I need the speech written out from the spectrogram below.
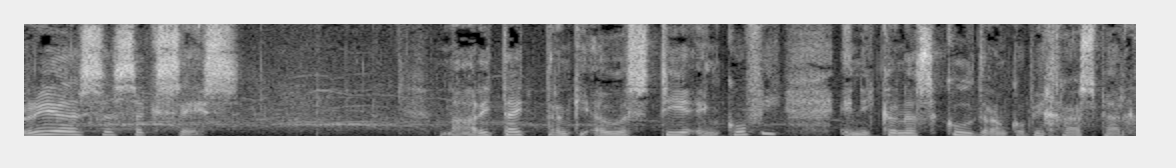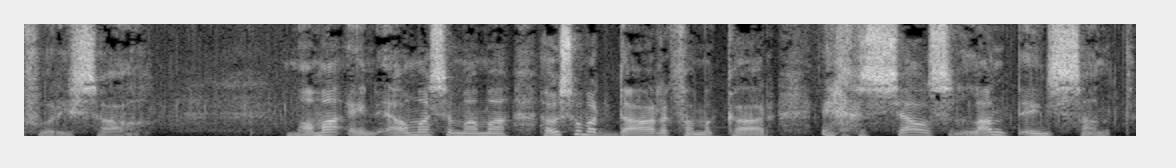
reuse sukses. Na die tyd drink die ouers tee en koffie en die kinders koeldrank op die grasperk voor die saal. Mamma en Elma se mamma hou sommer dadelik van mekaar en gesels land en sand.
